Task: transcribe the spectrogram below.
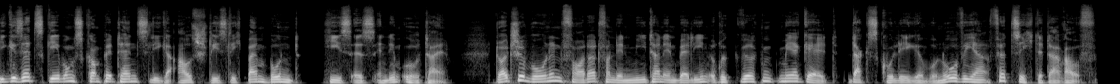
Die Gesetzgebungskompetenz liege ausschließlich beim Bund, hieß es in dem Urteil. Deutsche Wohnen fordert von den Mietern in Berlin rückwirkend mehr Geld. DAX-Kollege Vonovia verzichtet darauf.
